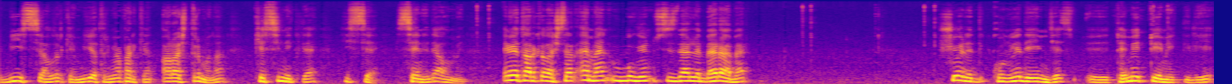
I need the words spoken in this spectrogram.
bir hisse alırken, bir yatırım yaparken araştırmadan kesinlikle hisse senedi almayın. Evet arkadaşlar hemen bugün sizlerle beraber şöyle konuya değineceğiz. E, temettü emekliliği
